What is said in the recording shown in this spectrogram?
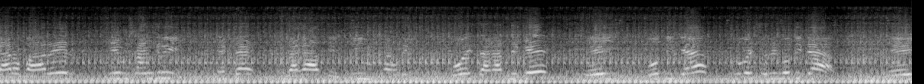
গারো পাহাড়ের চিম সাংগ্রি একটা জায়গা আছে চিম সাংগ্রি। ওই জায়গা থেকে এই নদীটা সোমেশ্বরী নদীটা এই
